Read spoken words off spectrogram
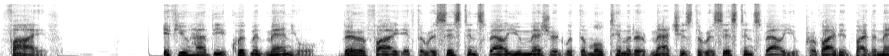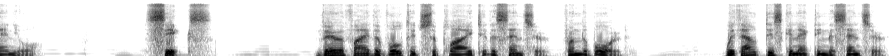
5. If you have the equipment manual, verify if the resistance value measured with the multimeter matches the resistance value provided by the manual. 6. Verify the voltage supply to the sensor from the board. Without disconnecting the sensor,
